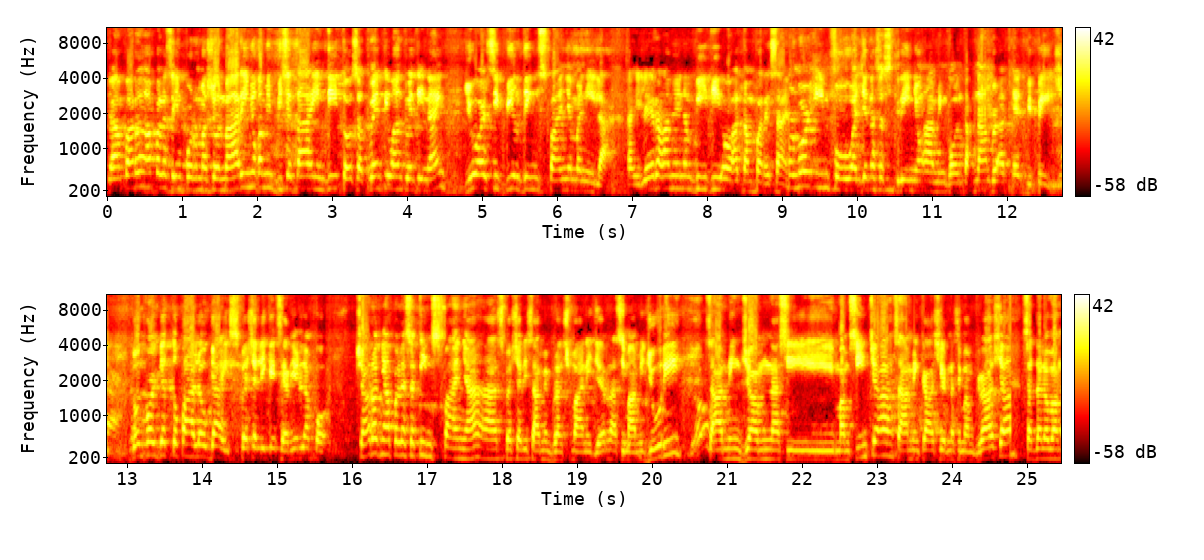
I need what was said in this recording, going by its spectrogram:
Yan, para nga pala sa impormasyon, maaari nyo kaming bisitahin dito sa 2129 URC Building, Espanya, Manila. Kahilera kami ng BDO at ng Paresan. For more info, andyan na sa screen yung aming contact number at FB page. Don't forget to follow guys, especially kay Sir, yun lang po. Shoutout nga pala sa Team Spanya, ah, especially sa aming branch manager na si Mami Jury, sa aming jam na si Ma'am Cynthia, sa aming cashier na si Ma'am Gracia, sa dalawang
